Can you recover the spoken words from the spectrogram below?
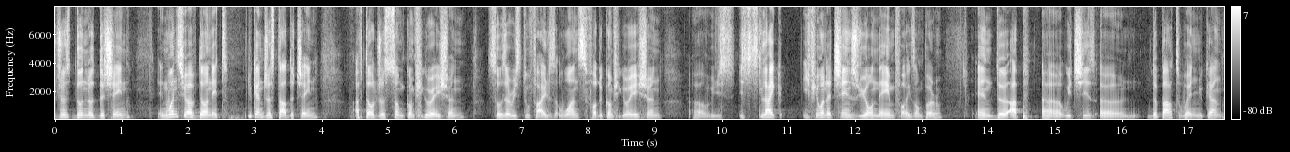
just download the chain. And once you have done it, you can just start the chain after just some configuration. So there is two files. Once for the configuration, uh, it's, it's, like if you want to change your name, for example, and the app, uh, which is uh, the part when you can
